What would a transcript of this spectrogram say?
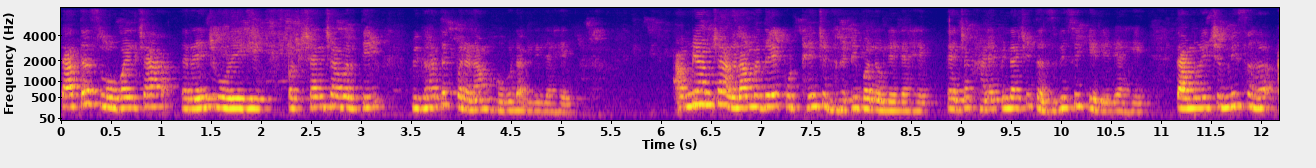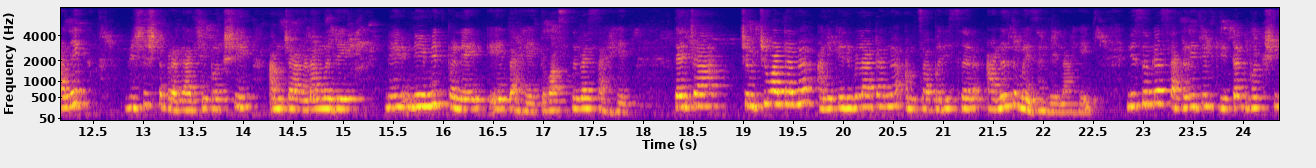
त्यातच मोबाईलच्या रेंजमुळेही पक्ष्यांच्यावरती विघातक परिणाम होऊ लागलेले आहेत. आम्ही आमच्या अंगणामध्ये पुठ्ठ्यांची घरटी बनवलेली आहेत त्यांच्या खाण्यापिण्याची तजवीजही केलेली आहे. त्यामुळे चिमणीसह अनेक विशिष्ट प्रकारचे पक्षी आमच्या अंगणामध्ये नि नियमितपणे येत आहेत वास्तव्यास आहेत. त्यांच्या चिवचिवाटानं आणि किलबिलाटानं आमचा परिसर आनंदमय झालेला आहे. निसर्ग साखळीतील कीटक भक्षी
